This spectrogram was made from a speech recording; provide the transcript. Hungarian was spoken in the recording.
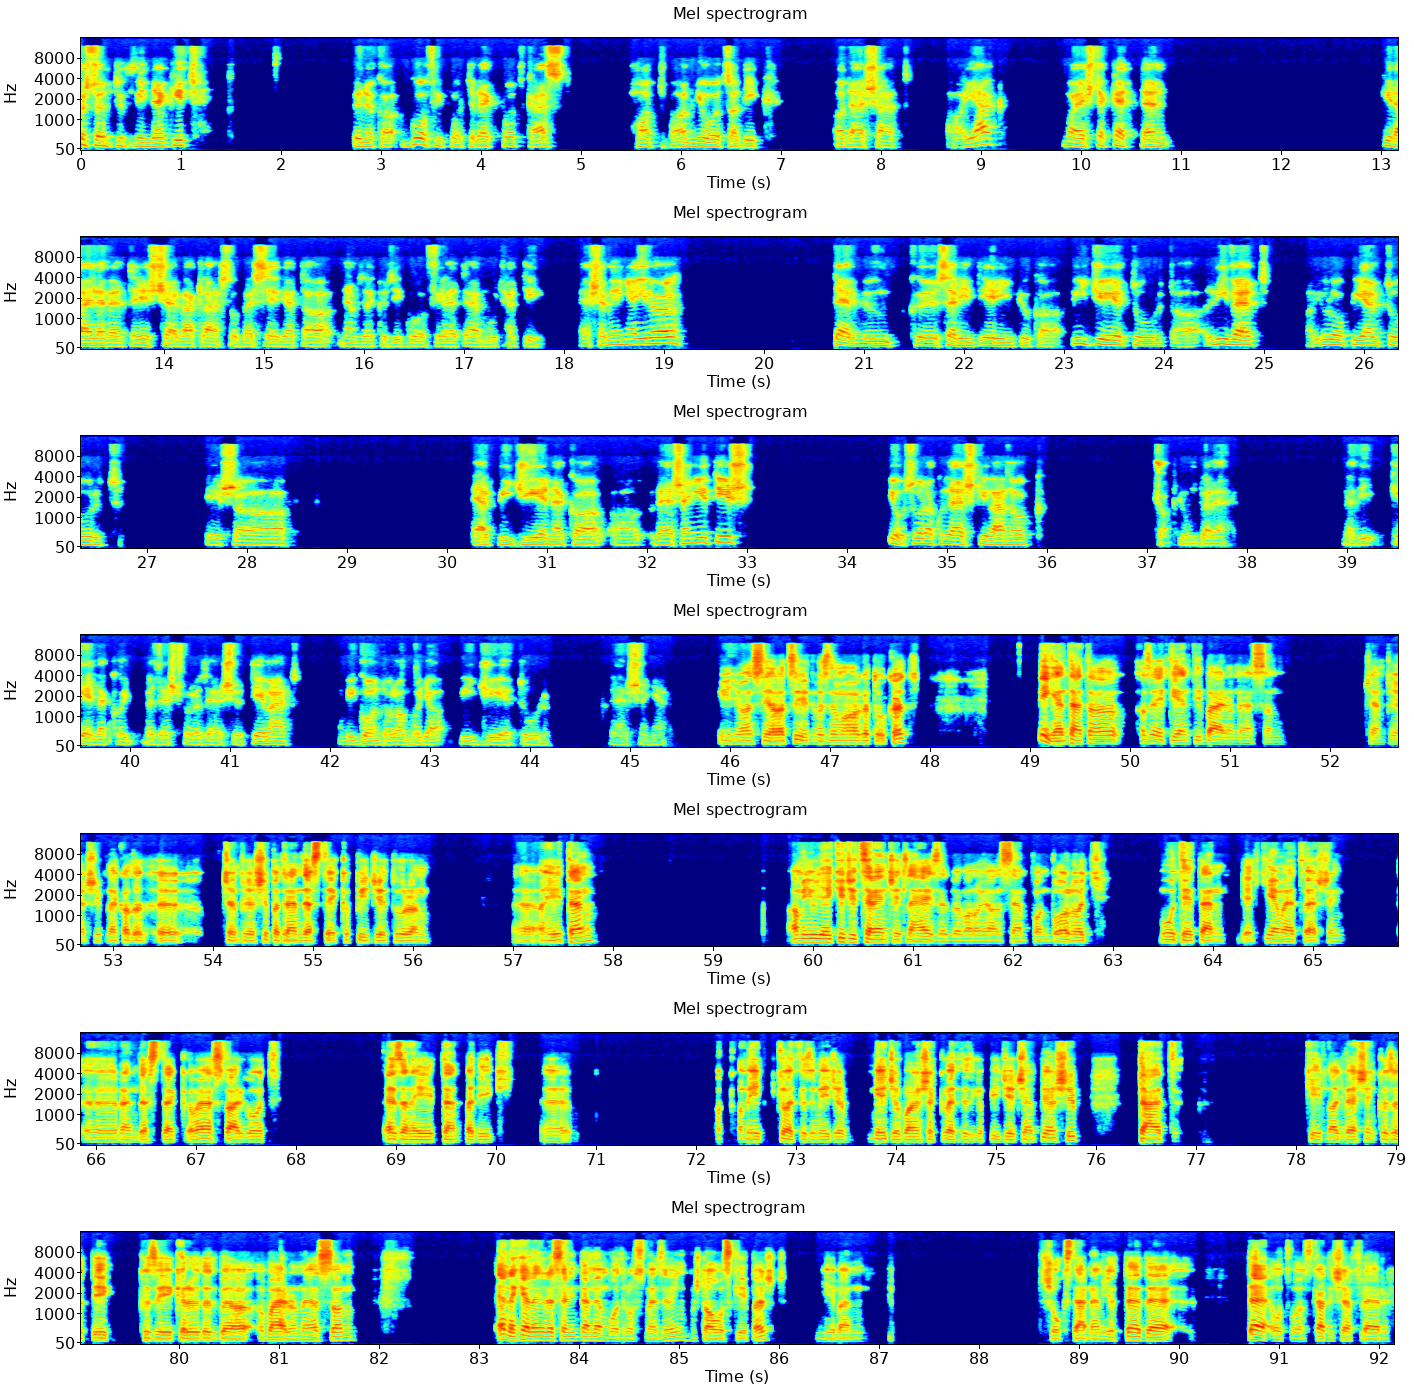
Köszöntünk mindenkit! Önök a Golf Reporterek Podcast 68. adását hallják. Ma este ketten Király Levente és Cservák László beszélget a nemzetközi golf élet elmúlt heti eseményeiről. Tervünk szerint érintjük a PGA Tourt, a Livet, a European Tourt és a LPGA-nek a, a versenyét is. Jó szórakozást kívánok, csapjunk bele. Levi, kérlek, hogy vezest fel az első témát, ami gondolom, hogy a PGA Tour versenye. Így van, szia Laci, üdvözlöm a hallgatókat. Igen, tehát a, az AT&T Byron Nelson Championshipnek adott, ö, championshipet rendezték a PGA Touron a héten, ami ugye egy kicsit szerencsétlen helyzetben van olyan szempontból, hogy múlt héten egy kiemelt versenyt rendeztek a Wells Fargo-t, ezen a héten pedig a következő major, major bajnokság következik a PGA Championship, tehát két nagy verseny között ég, közé ékelődött be a Byron Nelson. Ennek ellenére szerintem nem volt rossz mezőny, most ahhoz képest. Nyilván sok sztár nem jött el, de, de ott volt Scotty Scheffler,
